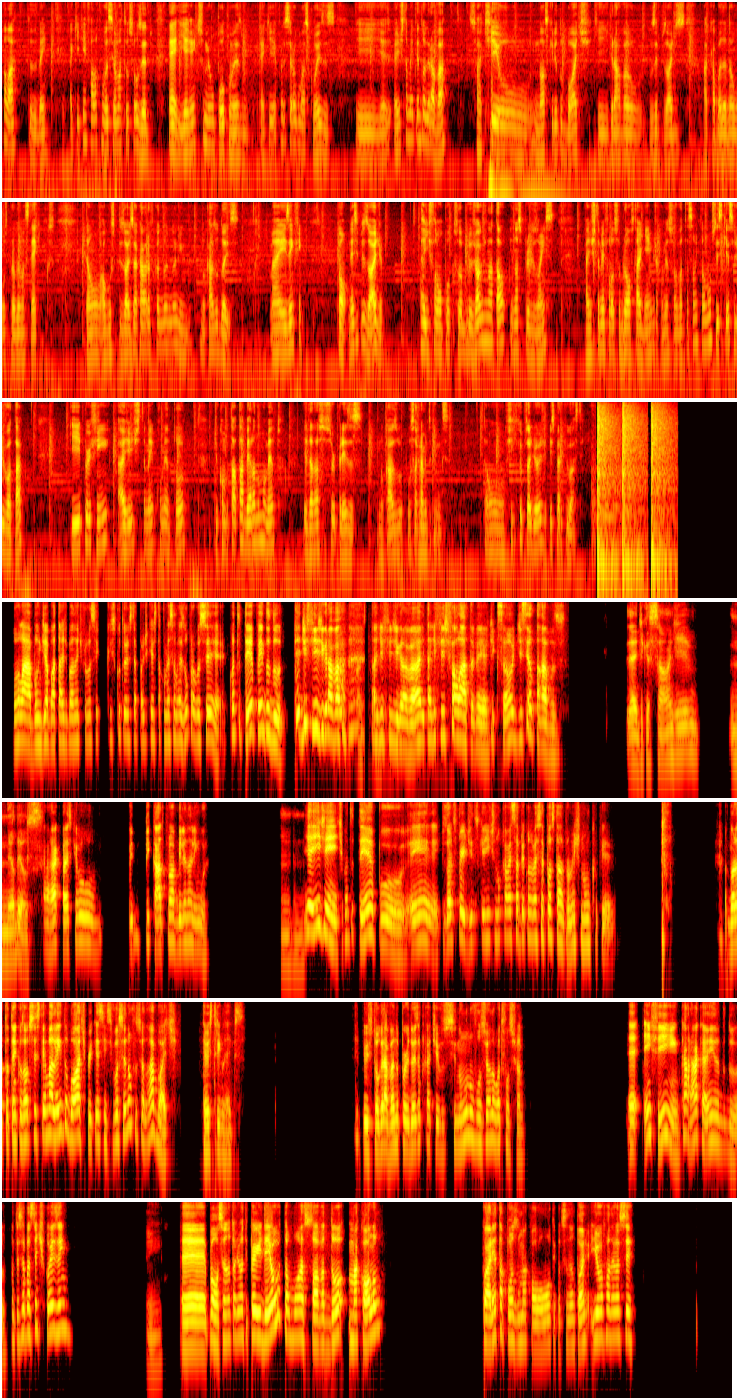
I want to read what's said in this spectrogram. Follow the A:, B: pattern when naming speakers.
A: Olá, tudo bem? Aqui quem fala com você é o Matheus Souzedo. É, e a gente sumiu um pouco mesmo. É que aconteceram algumas coisas e a gente também tentou gravar, só que o nosso querido bot que grava os episódios acaba dando alguns problemas técnicos. Então, alguns episódios acabaram ficando no limbo, no caso dois. Mas enfim. Bom, nesse episódio a gente falou um pouco sobre os jogos de Natal e nossas previsões. A gente também falou sobre o All-Star Game, já começou a votação, então não se esqueça de votar. E por fim, a gente também comentou de como tá a tabela no momento e das nossas surpresas, no caso, o Sacramento Kings. Então, fique com o episódio de hoje e espero que gostem. Olá, bom dia, boa tarde, boa noite pra você que escutou esse podcast. Tá começando mais um pra você. Quanto tempo, hein, Dudu? Tá difícil de gravar. Tá difícil de gravar e tá difícil de falar também. A dicção de centavos.
B: É dicção de. Meu Deus.
A: Caraca, parece que eu fui picado por uma abelha na língua.
B: Uhum.
A: E aí, gente, quanto tempo? É, episódios perdidos que a gente nunca vai saber quando vai ser postado. Provavelmente nunca, porque. Agora eu tô tendo que usar outro sistema além do bot, porque assim, se você não funcionar, bot, tem o Streamlabs. Eu estou gravando por dois aplicativos. Se um não funciona, o outro funciona. É, enfim, caraca, hein, Dudu. Aconteceu bastante coisa, hein?
B: Sim.
A: É, bom, o San Antonio ontem perdeu, tomou a sova do McCollum. 40 pontos do McCollum ontem contra o San Antonio. E eu vou falar um negócio você.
